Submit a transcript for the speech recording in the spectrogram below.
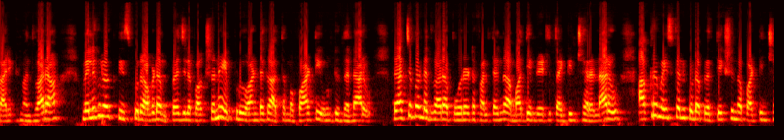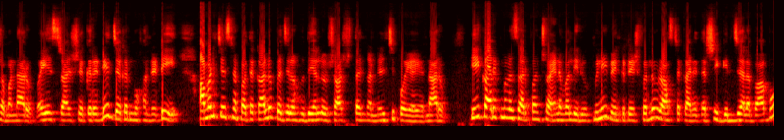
కార్యక్రమం ద్వారా వెలుగులోకి తీసుకురావడం ప్రజల పక్షాన ఎప్పుడూ అండగా తమ పార్టీ ఉంటుందన్నారు. రచ్చబండ ద్వారా పోరాట ఫలితంగా మద్యం రేట్లు తగ్గించారన్నారు. అక్రమ ఇసుకను కూడా ప్రత్యక్షంగా పట్టించామన్నారు. వైఎస్ రాజశేఖర రెడ్డి జగన్మోహన్ రెడ్డి అమలు చేసిన పథకాలు ప్రజల హృదయాల్లో శాశ్వతంగా నిలిచిపోయాయన్నారు. ఈ కార్యక్రమంలో సర్పంచ్ అయినవల్లి రుక్మిణి వెంకటేశ్వర్లు రాష్ట్ర కార్యదర్శి గిరిజాల బాబు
